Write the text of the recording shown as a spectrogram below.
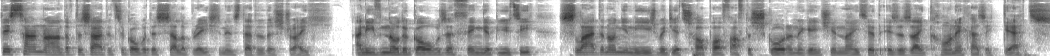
This time round, I've decided to go with the celebration instead of the strike. And even though the goal was a thing of beauty, sliding on your knees with your top off after scoring against United is as iconic as it gets.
